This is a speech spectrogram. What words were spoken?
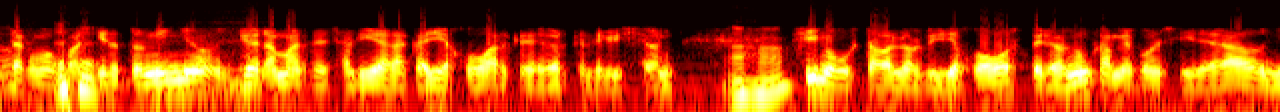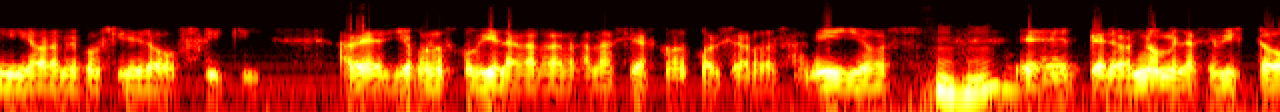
80 como cualquier otro niño, yo era más de salir a la calle a jugar que de ver televisión. Ajá. Sí me gustaban los videojuegos, pero nunca me he considerado ni ahora me considero friki. A ver, yo conozco bien la Guerra de las Galaxias, conozco el Señor de los Anillos, eh, pero no me las he visto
